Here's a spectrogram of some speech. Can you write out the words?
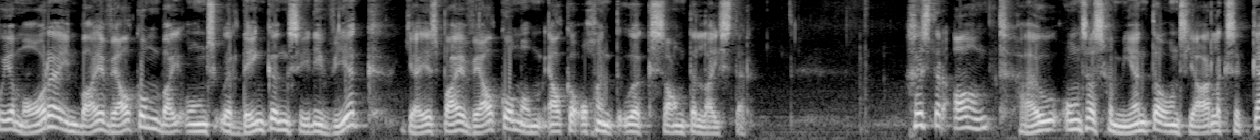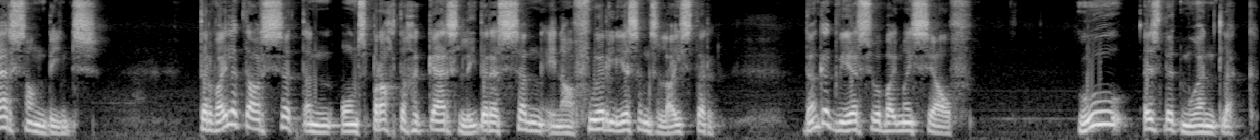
Goeiemôre en baie welkom by ons oordeenkings hierdie week. Jy is baie welkom om elke oggend ook saam te luister. Gisteraand hou ons as gemeente ons jaarlikse Kerssangdiens. Terwyl ek daar sit en ons pragtige Kersliedere sing en na voorlesings luister, dink ek weer so by myself. Hoe is dit moontlik?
